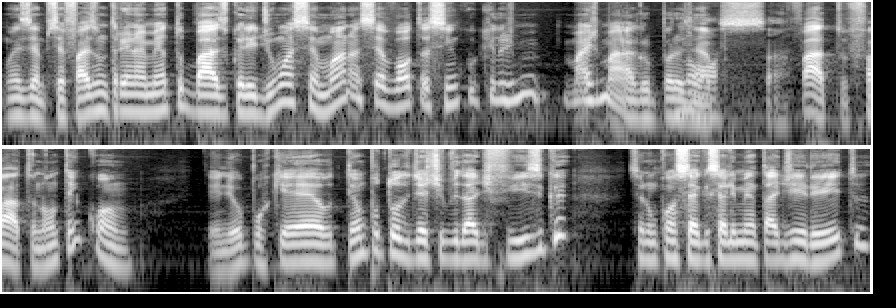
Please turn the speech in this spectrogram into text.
um exemplo, você faz um treinamento básico ali de uma semana, você volta 5 quilos mais magro, por exemplo. Nossa. Fato, fato, não tem como. Entendeu? Porque é o tempo todo de atividade física, você não consegue se alimentar direito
